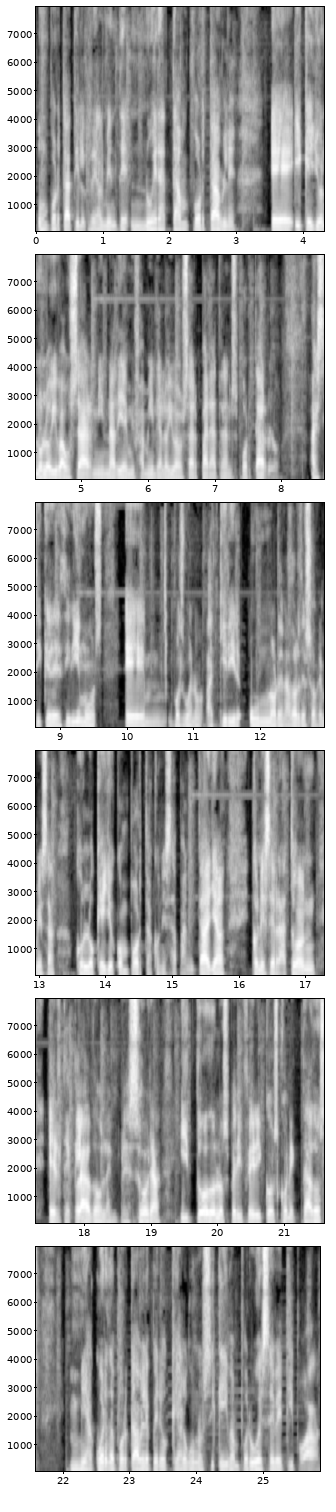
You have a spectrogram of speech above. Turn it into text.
un portátil realmente no era tan portable eh, y que yo no lo iba a usar, ni nadie de mi familia lo iba a usar para transportarlo. Así que decidimos Em, pues bueno, adquirir un ordenador de sobremesa con lo que ello comporta, con esa pantalla, con ese ratón, el teclado, la impresora y todos los periféricos conectados. Me acuerdo por cable, pero que algunos sí que iban por USB tipo A,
